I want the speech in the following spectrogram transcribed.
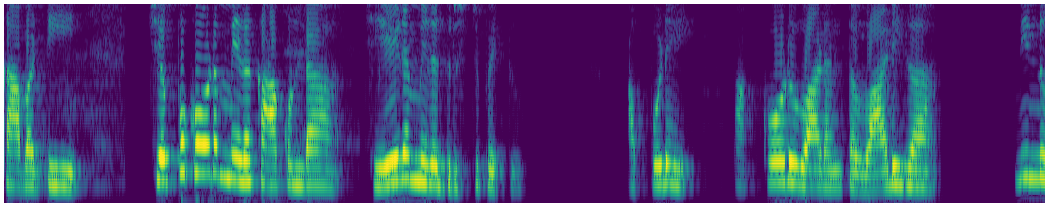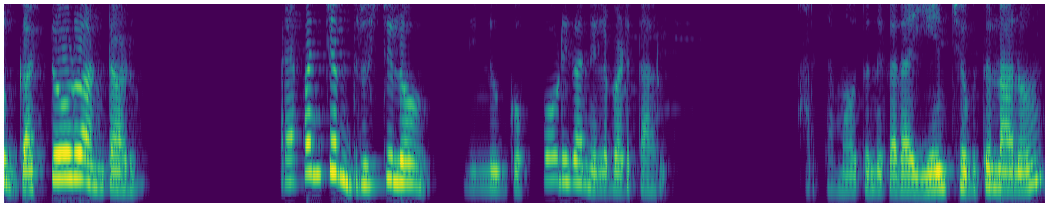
కాబట్టి చెప్పుకోవడం మీద కాకుండా చేయడం మీద దృష్టి పెట్టు. అప్పుడే పక్కోడు వాడంత వాడిగా నిన్ను గట్టోడు అంటాడు. ప్రపంచం దృష్టిలో నిన్ను గొప్పోడిగా నిలబెడతారు. అర్థమవుతుంది కదా ఏం చెబుతున్నానో?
